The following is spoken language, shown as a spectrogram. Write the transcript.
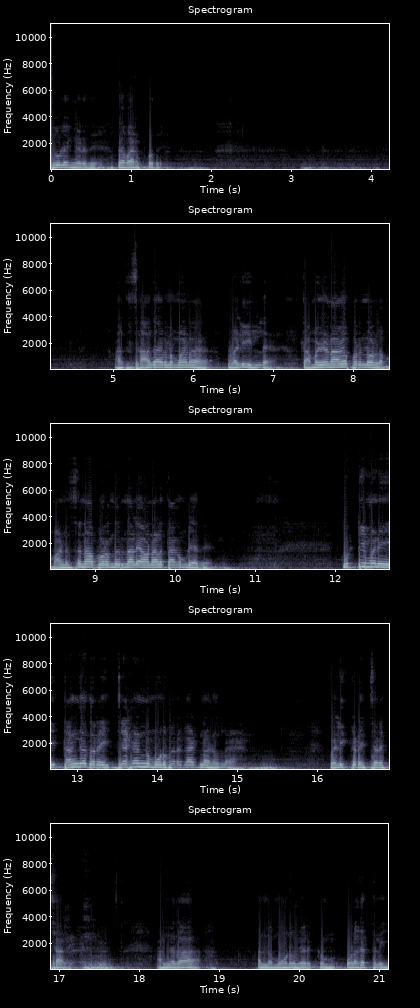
ஜூலைங்கிறது இதை வரப்போகுது. அது சாதாரணமான வழி இல்லை. தமிழனாக பிறந்தவன் மனுஷனாக பிறந்திருந்தாலே அவனால் தாங்க முடியாது. குட்டிமணி தங்கதுரை ஜெகன் மூணு பேரை காட்டினாங்கல்ல. வெளிக்கடை சிறைச்சாலை. அங்கே தான் அந்த மூணு பேருக்கும் உலகத்தில்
